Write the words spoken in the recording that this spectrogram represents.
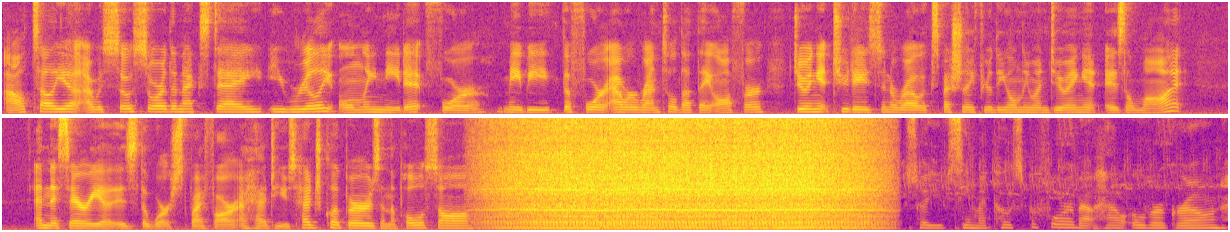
I'll tell you, I was so sore the next day. You really only need it for maybe the four hour rental that they offer. Doing it two days in a row, especially if you're the only one doing it, is a lot. And this area is the worst by far. I had to use hedge clippers and the pole saw. So you've seen my post before about how overgrown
